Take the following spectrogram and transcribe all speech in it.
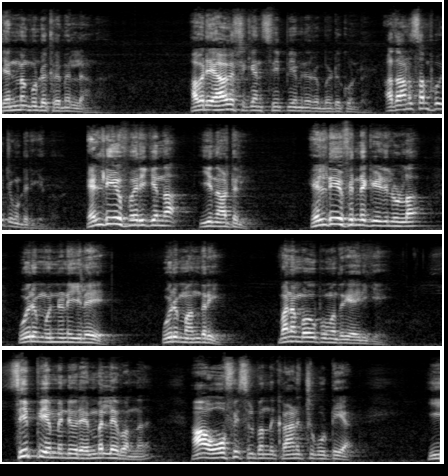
ജന്മം കൊണ്ട് ക്രിമിനലാണ് അവരെ ആകർഷിക്കാൻ സി പി എമ്മിനൊരു മെടുക്കുണ്ട്. അതാണ് സംഭവിച്ചുകൊണ്ടിരിക്കുന്നത്. എൽ ഡി എഫ് ഭരിക്കുന്ന ഈ നാട്ടിൽ എൽ ഡി എഫിന്റെ കീഴിലുള്ള ഒരു മുന്നണിയിലെ ഒരു മന്ത്രി വനം വകുപ്പ് മന്ത്രിയായിരിക്കെ. സി പി എമ്മിന്റെ ഒരു എം എൽ എ വന്ന് ആ ഓഫീസിൽ വന്ന് കാണിച്ചു കൂട്ടിയ ഈ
